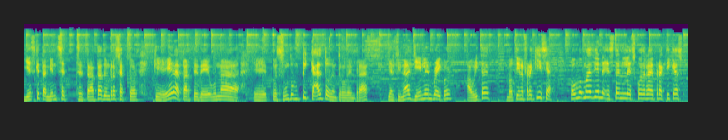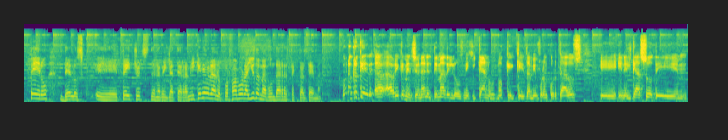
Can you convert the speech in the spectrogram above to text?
y es que también se, trata de un receptor que era parte de una eh, pues un, un, pick alto dentro del draft y al final Jalen Rager ahorita no tiene franquicia o más bien está en la escuadra de prácticas, pero de los eh, Patriots de Nueva Inglaterra. Mi querido Lalo, por favor, ayúdame a abundar respecto al tema. Bueno, creo que ah, habría que mencionar el tema de los mexicanos, ¿no? Que, también fueron cortados. Eh, en el caso de,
